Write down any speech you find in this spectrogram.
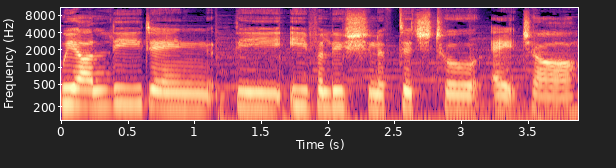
We are leading the evolution of digital HR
